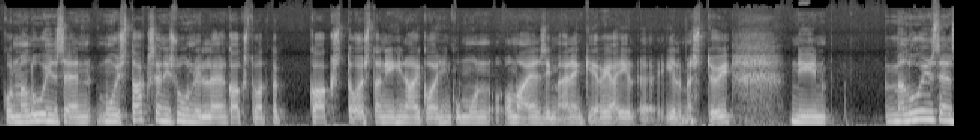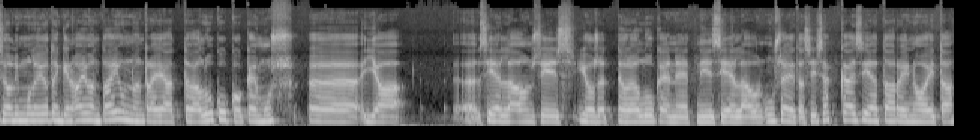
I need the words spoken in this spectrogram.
kun mä luin sen muistaakseni suunnilleen 2012 niihin aikoihin, kun mun oma ensimmäinen kirja ilmestyi, niin mä luin sen, se oli mulle jotenkin aivan tajunnan räjäyttävä lukukokemus ja siellä on siis, jos ette ole lukeneet, niin siellä on useita sisäkkäisiä tarinoita,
